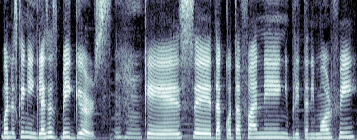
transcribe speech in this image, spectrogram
Bueno, es que en inglés es Big Girls, que es eh, Dakota Fanning y Brittany Murphy,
